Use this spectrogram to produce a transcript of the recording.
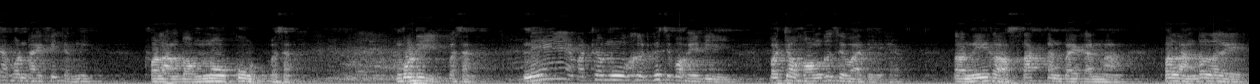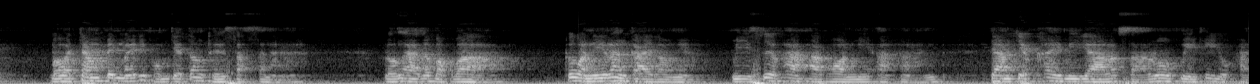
ถ้าคนไทยคิดอย่างนี้ฝรั่งบอกโนกูดประสันบดีประสันเน่บัตเทอร์มูคืนก็สิบอกให้ดีบัตเจ้าของก็สิว่าดีแท้ตอนนี้ก็ซักกันไปกันมาฝรั่งก็เลยบอกว่าจำเป็นไหมที่ผมจะต้องถือศาสนา หลวงอาก็บอกว่าทุกวันนี้ร่างกายเราเนี่ย มีเสื้อผ้าอาภรณ์มีอาหาร ยามเจ็บไข้มียารักษาโรคมีที่อยู่อา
